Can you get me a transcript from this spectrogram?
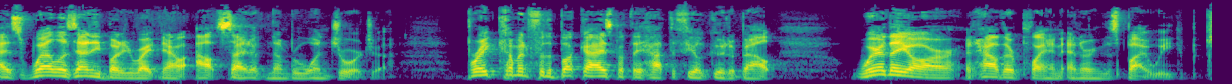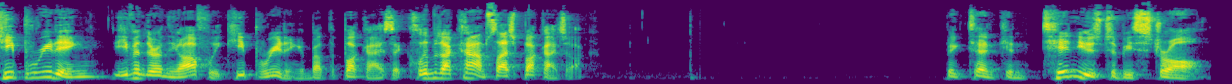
as well as anybody right now outside of number one Georgia. Break coming for the Buckeyes, but they have to feel good about where they are and how they're playing entering this bye week. Keep reading, even during the off week, keep reading about the Buckeyes at cleveland.com slash Buckeye Talk. Big Ten continues to be strong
